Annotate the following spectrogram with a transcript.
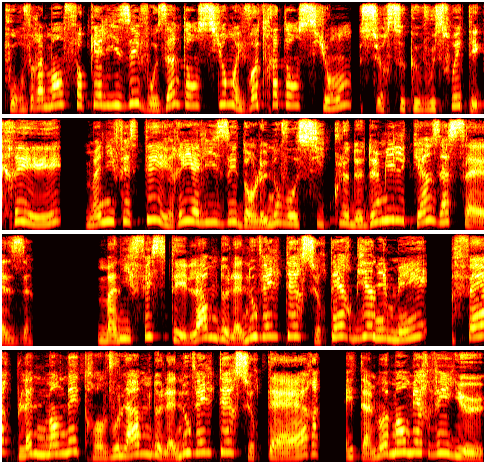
pour vraiment focaliser vos intentions et votre attention sur ce que vous souhaitez créer, manifester et réaliser dans le nouveau cycle de 2015 à 16. Manifester l'âme de la nouvelle Terre sur Terre bien-aimée, faire pleinement naître en vous l'âme de la nouvelle Terre sur Terre, est un moment merveilleux.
